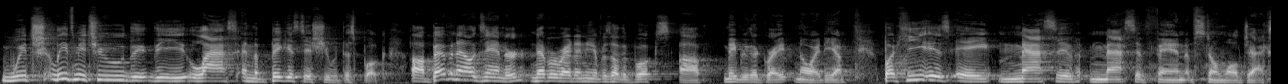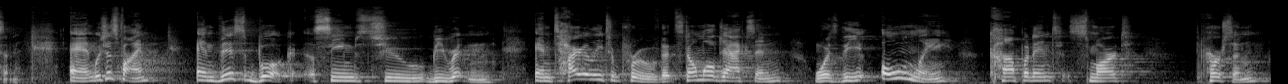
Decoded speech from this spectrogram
Which leads me to the, the last and the biggest issue with this book. Uh, Bevin Alexander never read any of his other books. Uh, maybe they're great, no idea. But he is a massive, massive fan of Stonewall Jackson, and which is fine. And this book seems to be written entirely to prove that Stonewall Jackson was the only competent, smart person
